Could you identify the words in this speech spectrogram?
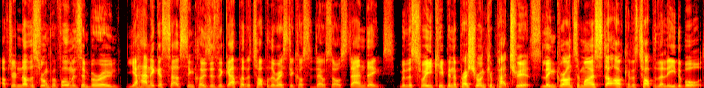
After another strong performance in Beroun, Johanna Gustavsson closes the gap at the top of the race to Costa del Sol standings, with the Swede keeping the pressure on compatriots Linn Grant and Maja Stark at the top of the leaderboard.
